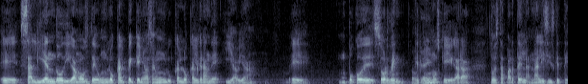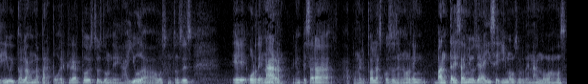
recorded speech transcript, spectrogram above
eh, saliendo, digamos, de un local pequeño hacia un local, local grande y había eh, un poco de desorden, que tuvimos que llegar a toda esta parte del análisis que te digo y toda la onda para poder crear todo esto es donde ayuda, vamos. Entonces, eh, ordenar, empezar a, poner todas las cosas en orden. Van tres años ya y seguimos ordenando, vamos.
